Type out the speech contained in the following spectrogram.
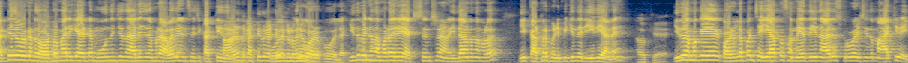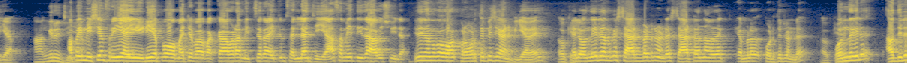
കട്ട് ചെയ്ത് കൊടുക്കേണ്ടത് ഓട്ടോമാറ്റിക് ആയിട്ട് മൂന്നിഞ്ച് നാലിഞ്ച് നമ്മുടെ അളവിനനുസരിച്ച് കട്ട് ചെയ്ത് കട്ട് ചെയ്ത് ഒരു. കുഴപ്പമില്ല ഇത് പിന്നെ നമ്മുടെ ഒരു എക്സ്റ്റൻഷൻ ആണ്. ഇതാണ് നമ്മൾ ഈ കട്ടർ പിടിപ്പിക്കുന്ന രീതിയാണ്. ഓക്കെ. ഇത് നമുക്ക് കുഴലപ്പം ചെയ്യാത്ത സമയത്ത് ഈ നാല് സ്ക്രൂ അഴിച്ച് ഇത് മാറ്റി ചെയ്യും. അപ്പൊ ഈ മെഷീൻ ഫ്രീ ആയി. ഇടിയപ്പോ മറ്റേ പക്കാവട മിക്സർ ഐറ്റംസ് എല്ലാം ചെയ്യാം. ആ സമയത്ത് ഇത് ആവശ്യമില്ല. ഇത് നമുക്ക് പ്രവർത്തിപ്പിച്ച് കാണിപ്പിക്കാവേ. അല്ല അതിൽ ഒന്നുകിൽ നമുക്ക് സ്റ്റാർട്ട് ബട്ടൺ ഉണ്ട്. സ്റ്റാർട്ട് എന്ന് നമ്മൾ കൊടുത്തിട്ടുണ്ട്. ഒന്നുകിൽ അതിൽ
